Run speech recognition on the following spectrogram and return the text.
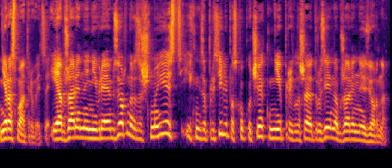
не рассматривается. И обжаренные неевреям зерна разрешено есть, их не запретили, поскольку человек не приглашает друзей на обжаренные зерна.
